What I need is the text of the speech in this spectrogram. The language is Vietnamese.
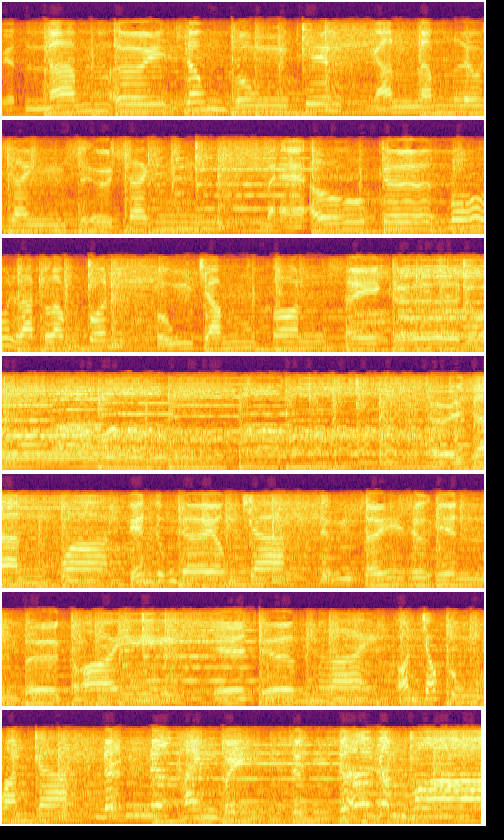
Việt Nam ơi, giống hùng thiêng ngàn năm lưu danh sự sách mẹ âu cơ bố lạc long quân, cùng trăm con xây cơ đồ. Thời gian qua, kiến dũng đời ông cha, dựng xây giữ yên bờ cõi, để tương lai cháu cùng hoàn ca đất nước thanh bình rực rỡ gấm hoa.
